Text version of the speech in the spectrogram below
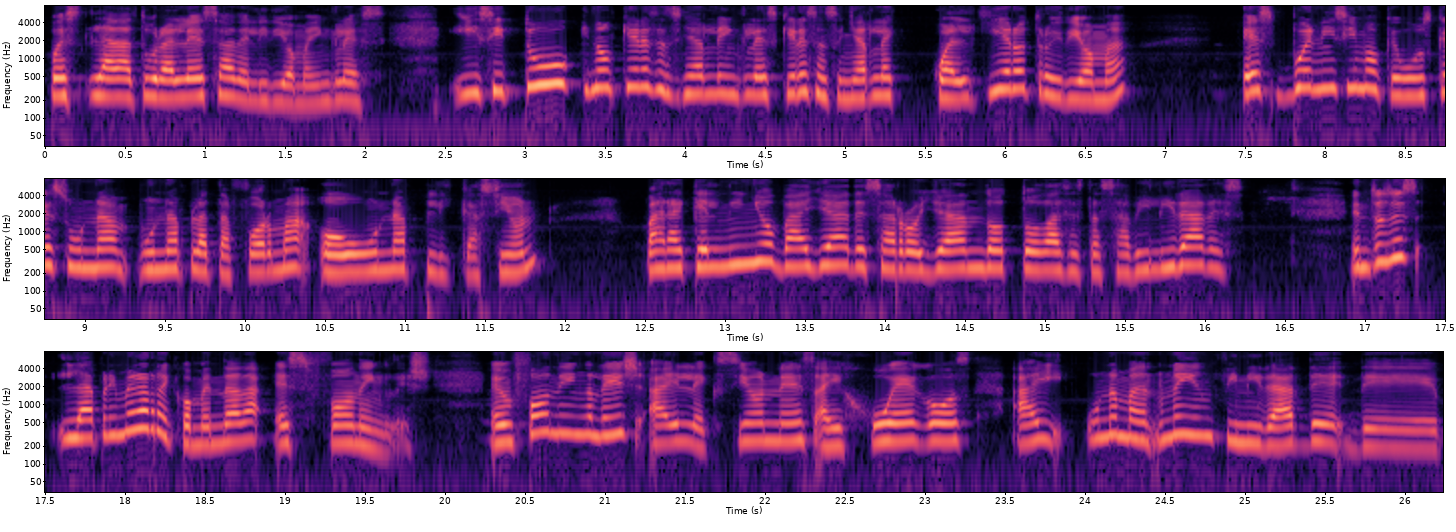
pues la naturaleza del idioma inglés. Y si tú no quieres enseñarle inglés, quieres enseñarle cualquier otro idioma, es buenísimo que busques una, una plataforma o una aplicación para que el niño vaya desarrollando todas estas habilidades. Entonces, la primera recomendada es Fun English. En Fun English hay lecciones, hay juegos, hay una, infinidad de, de,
